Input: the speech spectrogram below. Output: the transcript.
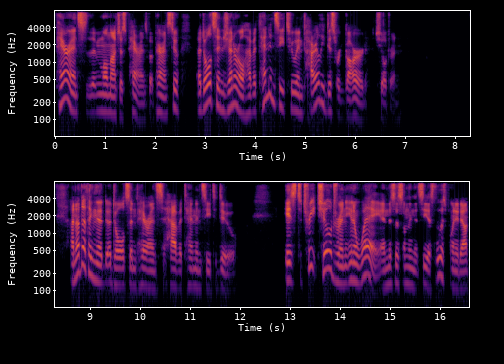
Parents, well, not just parents, but parents too, adults in general have a tendency to entirely disregard children. Another thing that adults and parents have a tendency to do is to treat children in a way, and this is something that C.S. Lewis pointed out,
